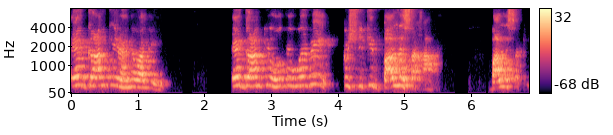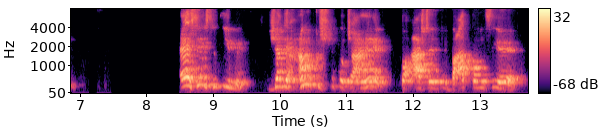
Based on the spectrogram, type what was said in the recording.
एक गाँव की रहने वाली है। एक गाँव की होते हुए भी कृष्ण की बाल्य सखा है। बाल्य सखी ऐसी स्थिति में यदि हम कृष्ण को चाहें तो आश्चर्य की बात कौन सी है?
